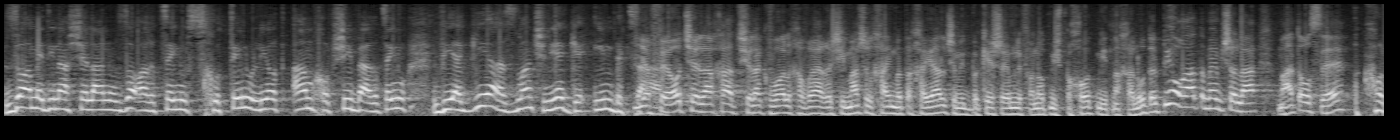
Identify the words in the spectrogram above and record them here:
זו המדינה שלנו, זו ארצנו, זכותנו להיות עם חופשי בארצנו, ויגיע הזמן שנהיה גאים בצה"ל. יפה, עוד שאלה אחת, שאלה קבועה לחברי הרשימה שלך, אם אתה חייל שמתבקש היום לפנות משפחות מהתנחלות, על פי הוראת הממשלה, מה אתה עושה? כל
